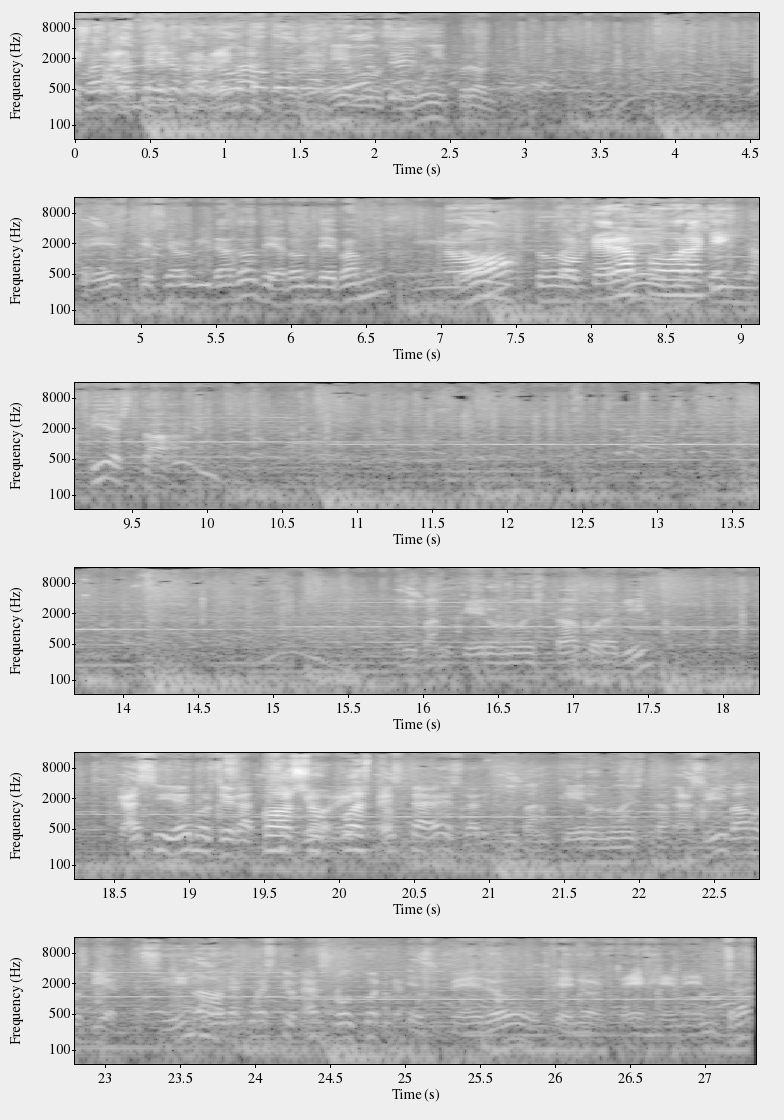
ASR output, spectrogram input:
eres ¿César parte también del problema? por las noches? muy pronto. ¿Crees que se ha olvidado de a dónde vamos? No, Pronto porque era por aquí. En la fiesta. Banquero no está por allí? Casi hemos llegado. Por supuesto. Esta es la ¿El banquero no está? Así vamos bien. Sí, no, no. voy a cuestionar su autoridad. Espero que nos dejen entrar.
